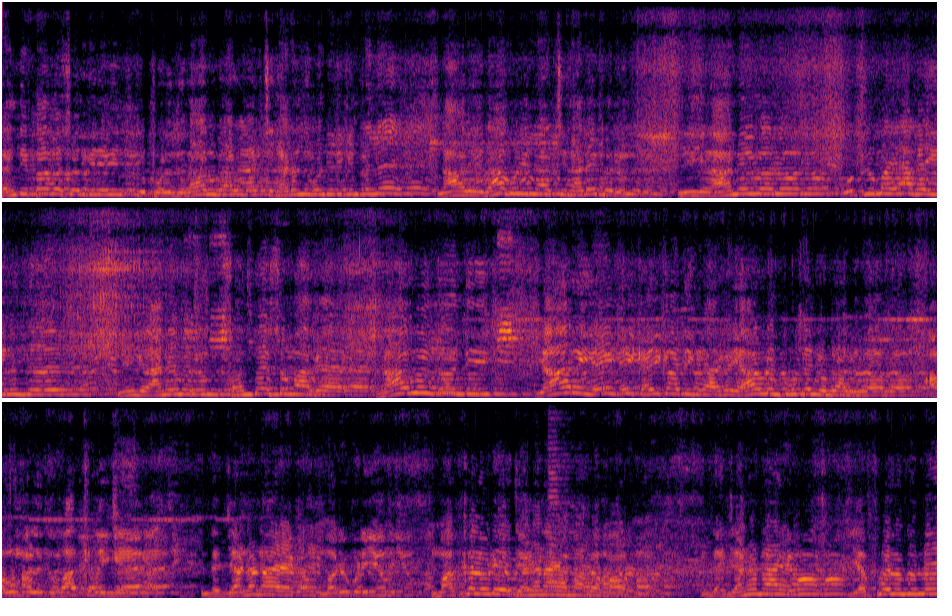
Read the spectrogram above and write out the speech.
கண்டிப்பாக சொல்கிறேன் இப்பொழுது ராகுல் காந்தி ஆட்சி நடந்து கொண்டிருக்கின்றது நாளை ராகுலின் ஆட்சி நடைபெறும். நீங்கள் அனைவரும் ஒற்றுமையாக இருந்து நீங்கள் அனைவரும் சந்தோஷமாக ராகுல் காந்தி யாரை ஏற்றி கை காட்டுகிறார்கள் யாருடன் கூட்டணி உள்ளார்களோ அவங்களுக்கு வாக்களிங்க. இந்த ஜனநாயகம் மறுபடியும் மக்களுடைய ஜனநாயகமாக மாறணும். இந்த ஜனநாயகம் எப்பொழுதுமே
